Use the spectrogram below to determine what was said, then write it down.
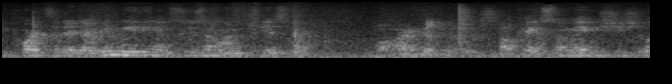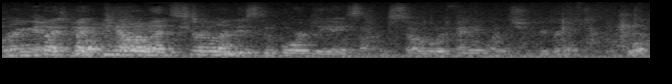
reports it at every meeting and Susan Lemke is there. Well, I have never seen. Okay, so maybe she should But bring that but to you. Carolyn, It's Carolyn is the board liaison, so if anyone should be bringing it to the Sure.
